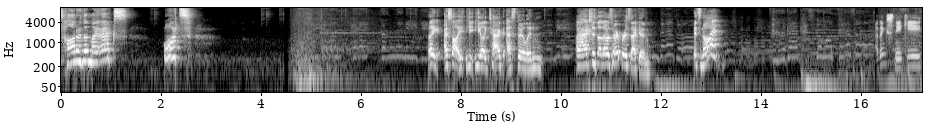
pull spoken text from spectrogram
He's hotter than my ex. What? Like I saw he he like tagged Esther Lynn. I actually thought that was her for a second. It's not. I think Sneaky,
